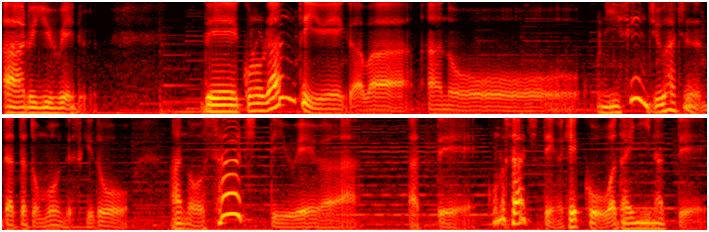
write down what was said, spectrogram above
RUN。で、このランっていう映画は、あのー、2018年だったと思うんですけど、あの、サーチっていう映画があって、このサーチっていうのが結構話題になって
